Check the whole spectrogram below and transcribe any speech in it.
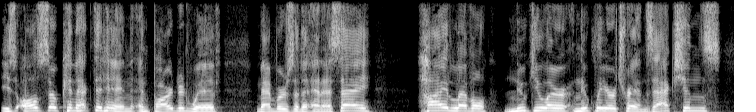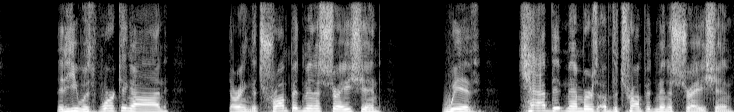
is also connected in and partnered with members of the NSA, high level nuclear nuclear transactions that he was working on during the Trump administration with cabinet members of the Trump administration.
